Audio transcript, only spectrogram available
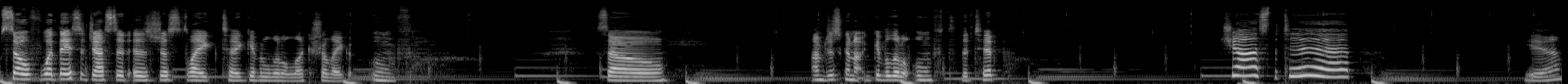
so what they suggested is just like to give it a little extra like oomph. So I'm just gonna give a little oomph to the tip. Just the tip. Yeah.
